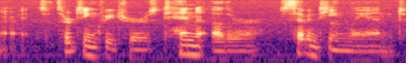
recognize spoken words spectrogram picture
Alright, so 13 creatures, 10 other, 17 land.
